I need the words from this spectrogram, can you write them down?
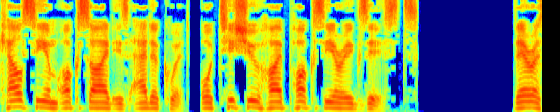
calcium oxide is adequate, or tissue hypoxia exists. There are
